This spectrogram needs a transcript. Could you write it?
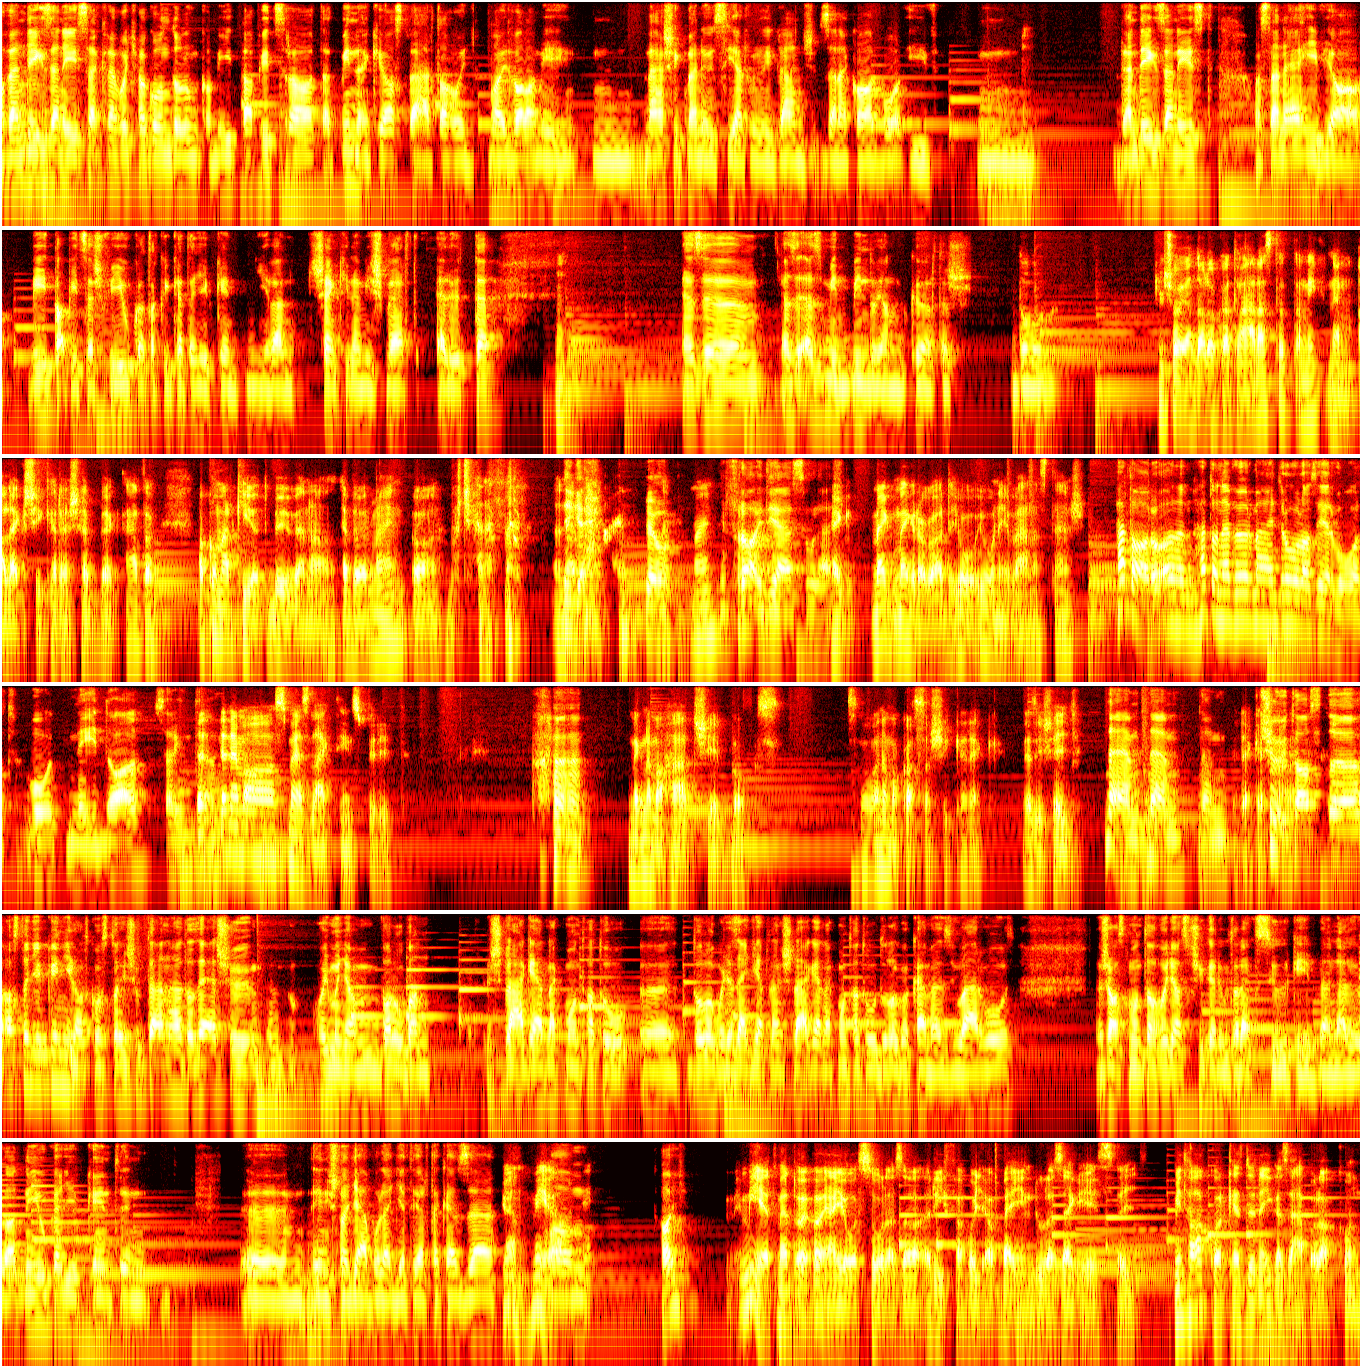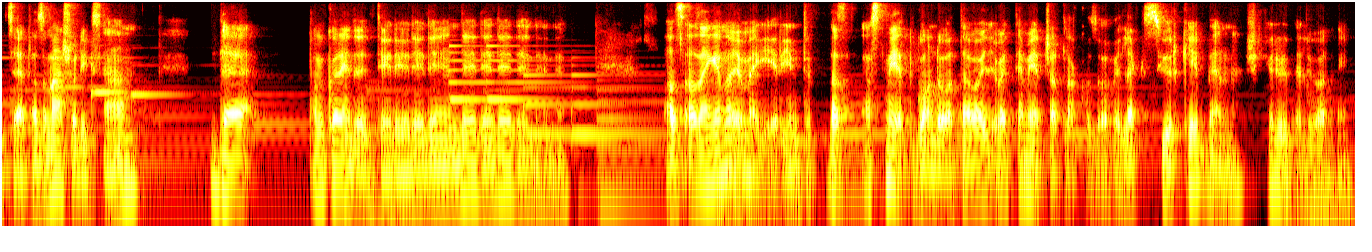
A vendégzenészekre, hogyha gondolunk a Meat Puppetsra, tehát mindenki azt várta, hogy majd valami mm, másik menő Seattle grunge zenekarból hív mm, vendégzenészt, aztán elhívja a Puppets-es fiúkat, akiket egyébként nyilván senki nem ismert előtte. Hm. Ez, ez, ez mind, mind olyan körtös dolog. És olyan dalokat választott, amik nem a legsikeresebbek. Tehát a, akkor már kijött bőven a Evermind, a, bocsánat, a Igen, jó. Freud elszólás. Meg, meg, megragad, jó, jó névválasztás. Hát, arról, hát a Nevermindról azért volt, volt négy dal, szerintem. De, de nem a Smells Like Teen Spirit. meg nem a Heart Shape Box. Szóval nem a kassza sikerek. Ez is egy nem, nem, nem. Sőt, azt, azt egyébként nyilatkozta is utána, hát az első, hogy mondjam, valóban slágernek mondható dolog, vagy az egyetlen slágernek mondható dolog a Kamezuár volt, és azt mondta, hogy azt sikerült a legszürkébben előadniuk egyébként. Én, én is nagyjából egyetértek ezzel. Igen, miért? A, hogy? Miért? Mert olyan jól szól az a riff, hogy beindul az egész, hogy mintha akkor kezdődne igazából a koncert, az a második szám, de amikor elindul, az, az engem nagyon megérint. Az, azt miért gondolta, vagy, vagy te miért csatlakozol, hogy legszürkébben sikerült előadni?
